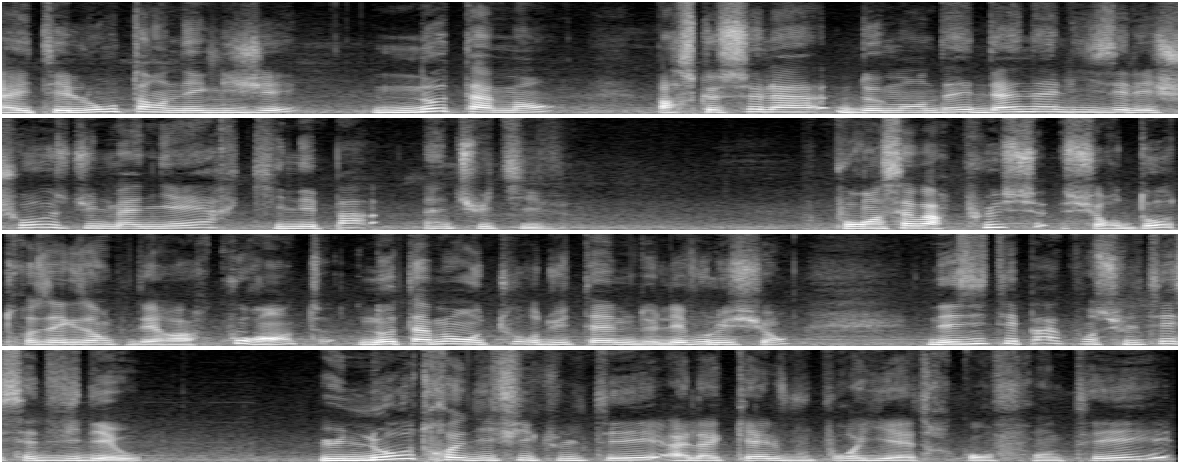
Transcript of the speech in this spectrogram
a été longtemps négligé, notamment parce que cela demandait d'analyser les choses d'une manière qui n'est pas intuitive. Pour en savoir plus sur d'autres exemples d'erreurs courantes, notamment autour du thème de l'évolution, n'hésitez pas à consulter cette vidéo. Une autre difficulté à laquelle vous pourriez être confronté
